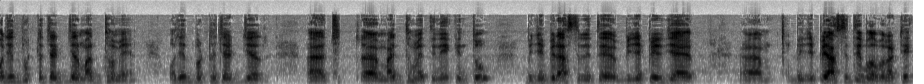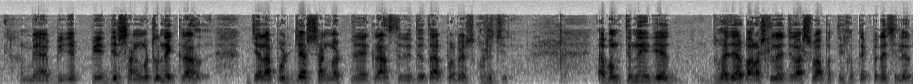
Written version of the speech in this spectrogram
অজিত ভট্টাচার্যের মাধ্যমে, অজিত ভট্টাচার্যের মাধ্যমে তিনি কিন্তু বিজেপির রাজনীতিতে, বিজেপির যে বিজেপির রাজনীতি বলব না, ঠিক? বিজেপির যে সাংগঠনিক জেলা পর্যায়ের সাংগঠনিক রাজনীতিতে তার প্রবেশ ঘটেছিল। এবং তিনি যে দু হাজার বারো সালে জেলা সভাপতি হতে পেরেছিলেন,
